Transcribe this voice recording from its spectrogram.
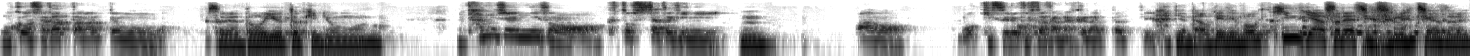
僕は下がったなって思うもそれはどういう時に思うの？ん。単純にその、ふとした時に、うん。あの、勃起することがなくなったっていう。いや、だ、別に勃起、いや、それは違う、それは違う、それは違う。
